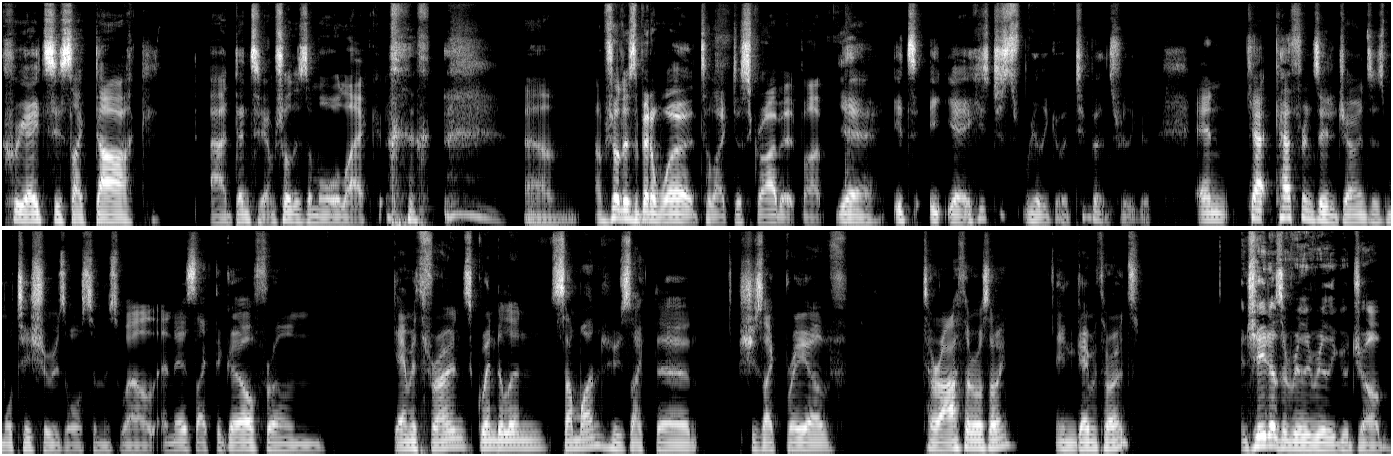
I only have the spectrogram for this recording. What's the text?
creates this like dark uh, density i'm sure there's a more like um i'm sure there's a better word to like describe it but yeah it's it, yeah he's just really good tim burton's really good and Ka- catherine zeta jones as morticia is awesome as well and there's like the girl from Game of Thrones, Gwendoline, someone who's like the she's like Brie of Taratha or something in Game of Thrones, and she does a really really good job.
